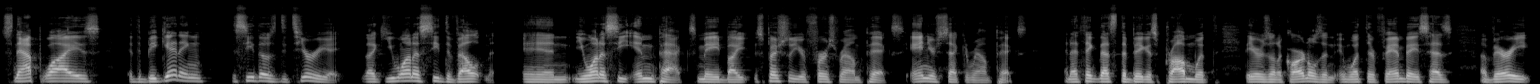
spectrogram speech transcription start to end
snap wise at the beginning to see those deteriorate. Like you want to see development and you want to see impacts made by especially your first round picks and your second round picks. And I think that's the biggest problem with the Arizona Cardinals and, and what their fan base has a very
